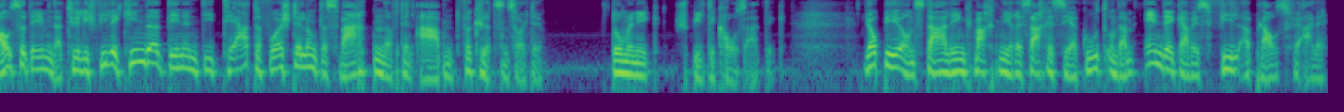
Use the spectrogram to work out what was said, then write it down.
Außerdem natürlich viele Kinder, denen die Theatervorstellung das Warten auf den Abend verkürzen sollte. Dominik spielte großartig. Joppi und Starling machten ihre Sache sehr gut und am Ende gab es viel Applaus für alle.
